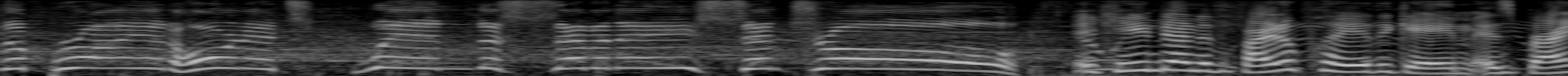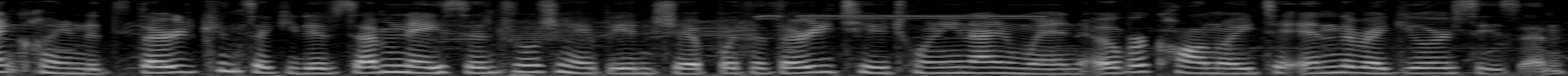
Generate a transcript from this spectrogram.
the Bryant Hornets win the 7A Central. It came down to the final play of the game as Bryant claimed its third consecutive 7A Central championship with a 32-29 win over Conway to end the regular season,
